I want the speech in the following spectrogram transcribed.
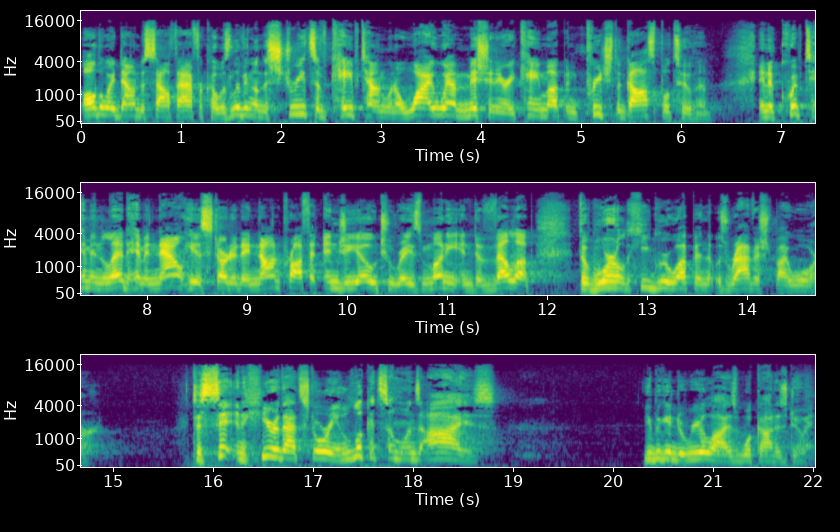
all the way down to South Africa, was living on the streets of Cape Town when a YWAM missionary came up and preached the gospel to him and equipped him and led him. And now he has started a nonprofit NGO to raise money and develop the world he grew up in that was ravished by war. To sit and hear that story and look at someone's eyes you begin to realize what God is doing.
